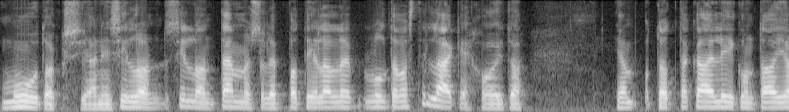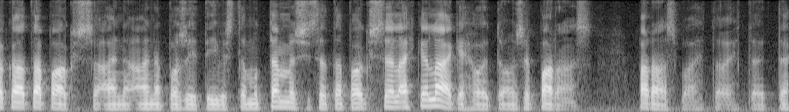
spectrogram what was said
muutoksia, niin silloin, silloin tämmöiselle potilaalle luultavasti lääkehoito – ja totta kai liikunta on joka tapauksessa aina, aina positiivista, mutta tämmöisissä tapauksissa ehkä lääkehoito on se paras, paras vaihtoehto. Että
